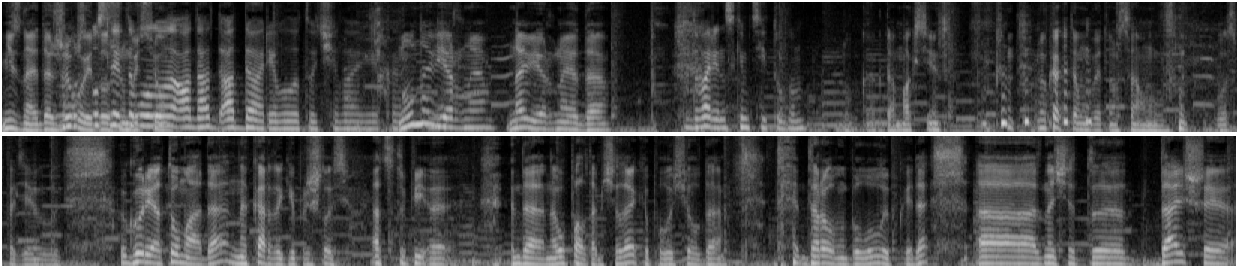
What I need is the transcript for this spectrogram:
Не знаю, даже Ну, живой после должен быть этого он ада- одаривал этого человека. Ну, наверное, наверное, да. Дворянским титулом. Ну, когда Максим... Ну, как там в этом самом... Господи, горе от ума, да? На картоке пришлось отступить. э, Да, на упал там человек и получил, да, дарован был улыбкой, да? А, Значит, э, дальше.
